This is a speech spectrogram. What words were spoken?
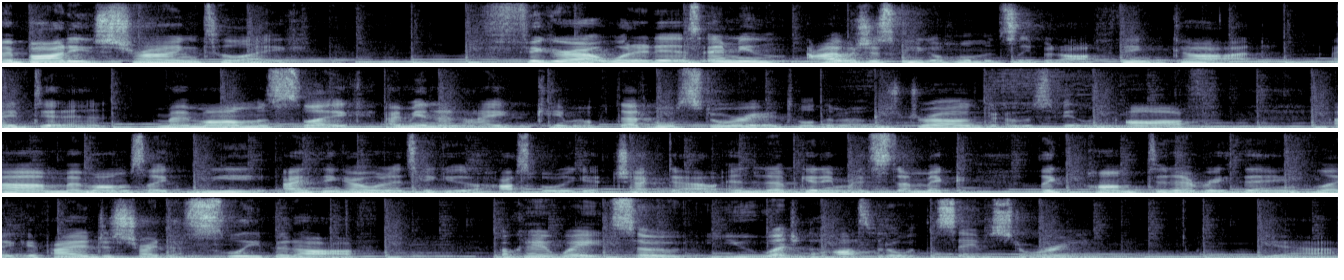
my body's trying to like figure out what it is. I mean, I was just gonna go home and sleep it off. Thank God I didn't. My mom was like, I mean, and I came up with that whole story. I told them I was drugged, I was feeling off. Um, my mom was like, "We, I think I want to take you to the hospital to get checked out." Ended up getting my stomach like pumped and everything. Like if I had just tried to sleep it off, Okay, wait. So you went to the hospital with the same story? yeah,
